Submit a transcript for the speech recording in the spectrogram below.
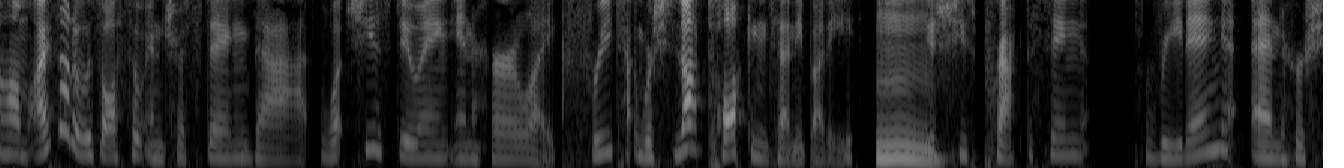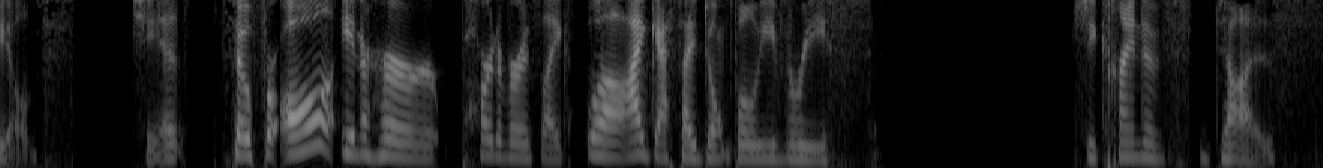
Um, I thought it was also interesting that what she's doing in her like free time, where she's not talking to anybody, Mm. is she's practicing reading and her shields. she is So for all in her part of her is like, well, I guess I don't believe Rhys. She kind of does.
